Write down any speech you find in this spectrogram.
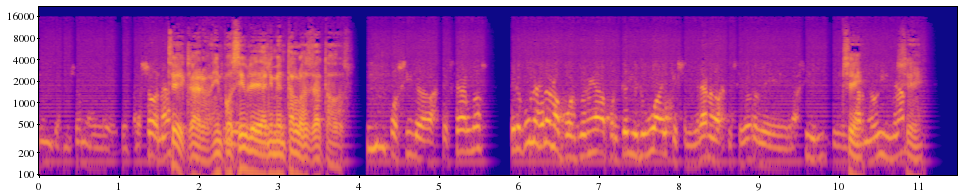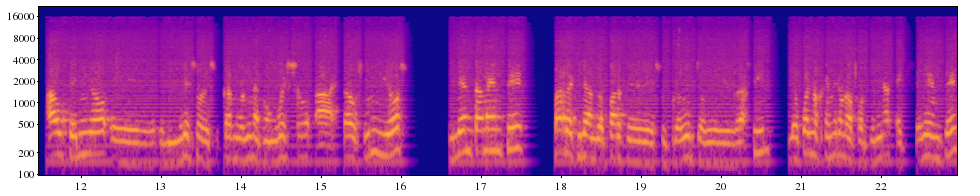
millones de, de personas, Sí, claro. Imposible de alimentarlos a todos. imposible de abastecerlos, pero con una gran oportunidad porque hoy Uruguay, que es el gran abastecedor de Brasil, de Sí, carne ovina, Sí. ha obtenido eh, el ingreso de su carne ovina con hueso a Estados Unidos y lentamente va retirando parte de su producto de Brasil, lo cual nos genera una oportunidad excelente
